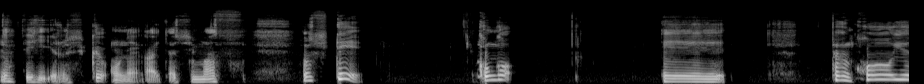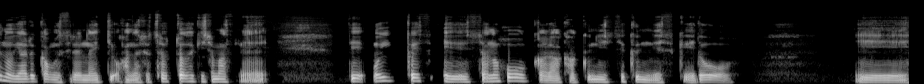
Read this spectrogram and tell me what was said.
ね、ぜひよろしくお願いいたします。そして、今後、えー、多分こういうのをやるかもしれないっていうお話をちょっとだけしますね。で、もう一回、えー、下の方から確認していくんですけど、えー、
